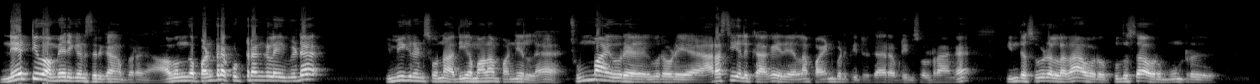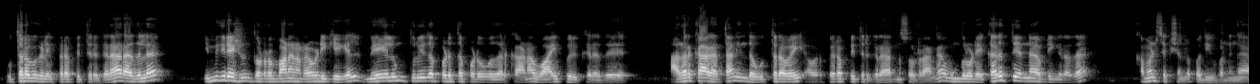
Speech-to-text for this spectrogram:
நேட்டிவ் அமெரிக்கன்ஸ் இருக்காங்க பாருங்க. அவங்க பண்ணுற குற்றங்களை விட இமிகிரண்ட்ஸ் ஒன்றும் அதிகமாகலாம் பண்ணிடல சும்மா இவர் இவருடைய அரசியலுக்காக இதையெல்லாம் பயன்படுத்திட்டு இருக்காரு அப்படின்னு சொல்கிறாங்க இந்த சூழலில் தான் அவர் புதுசாக ஒரு மூன்று உத்தரவுகளை பிறப்பித்திருக்கிறார். அதுல இமிகிரேஷன் தொடர்பான நடவடிக்கைகள் மேலும் துரிதப்படுத்தப்படுவதற்கான வாய்ப்பு இருக்கிறது. அதற்காகத்தான் இந்த உத்தரவை அவர் பிறப்பித்திருக்கிறார்னு சொல்றாங்க. உங்களுடைய கருத்து என்ன அப்படிங்கிறத கமெண்ட் செக்ஷன்ல பதிவு பண்ணுங்க.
